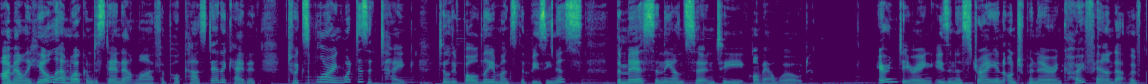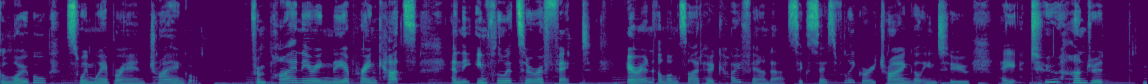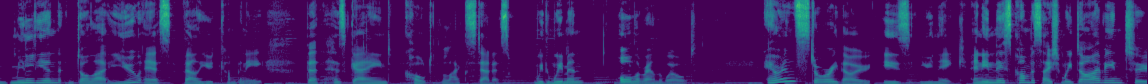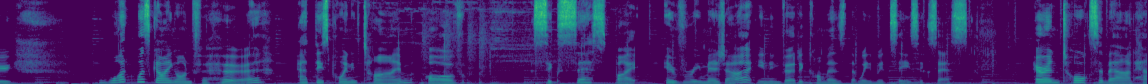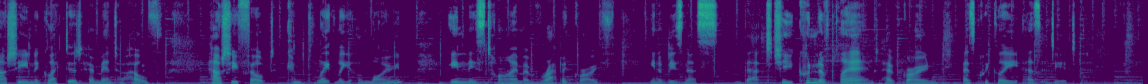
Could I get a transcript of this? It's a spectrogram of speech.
I'm Ali Hill and welcome to Standout Life, a podcast dedicated to exploring what does it take to live boldly amongst the busyness, the mess and the uncertainty of our world. Erin Deering is an Australian entrepreneur and co-founder of global swimwear brand Triangl. From pioneering neoprene cuts and the influencer effect, Erin, alongside her co founder, successfully grew Triangl into a 200 million dollar US valued company that has gained cult like status with women all around the world. Erin's story, though, is unique. And in this conversation, we dive into what was going on for her at this point in time of success by every measure, in inverted commas, that we would see success. Erin talks about how she neglected her mental health, how she felt completely alone in this time of rapid growth in a business that she couldn't have planned to have grown as quickly as it did.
